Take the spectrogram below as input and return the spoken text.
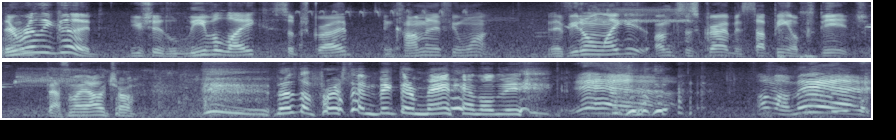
They're really good. You should leave a like, subscribe, and comment if you want. And if you don't like it, unsubscribe and stop being a bitch. That's my outro. That's the first time Victor manhandled me. Yeah! I'm a man!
